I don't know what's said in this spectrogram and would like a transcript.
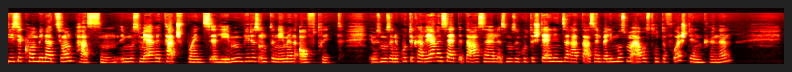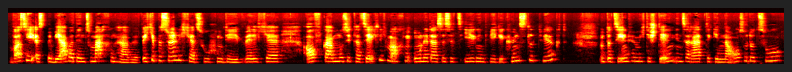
diese Kombination passen. Ich muss mehrere Touchpoints erleben, wie das Unternehmen auftritt. Es muss eine gute Karriereseite da sein, es muss ein gutes Stelleninserat da sein, weil ich muss mir auch was darunter vorstellen können, was ich als Bewerber denn zu machen habe. Welche Persönlichkeit suchen die? Welche Aufgaben muss ich tatsächlich machen, ohne dass es jetzt irgendwie gekünstelt wirkt? Und da zählen für mich die Stelleninserate genauso dazu,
